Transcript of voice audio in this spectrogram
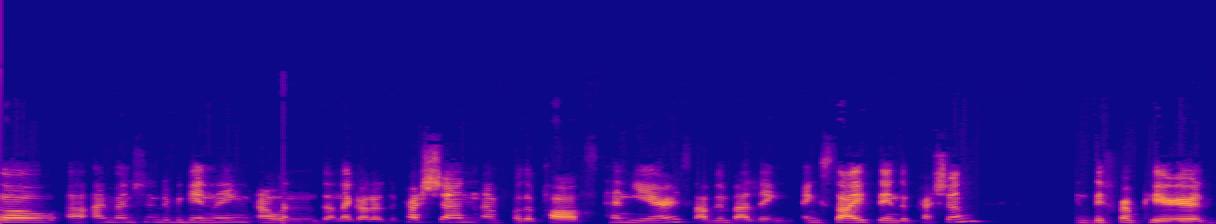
So uh, I mentioned in the beginning, I went, then I got a depression, and for the past ten years, I've been battling anxiety and depression in different periods,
